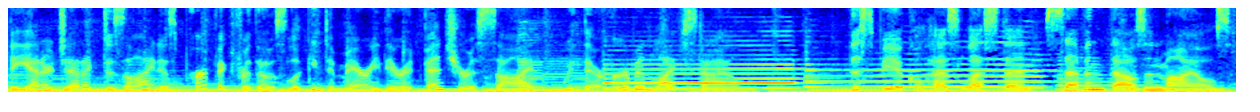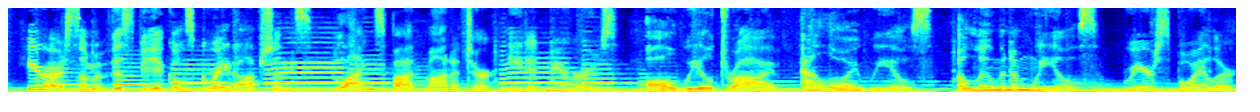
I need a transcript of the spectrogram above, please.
The energetic design is perfect for those looking to marry their adventurous side with their urban lifestyle. This vehicle has less than 7,000 miles. Here are some of this vehicle's great options. Blind spot monitor, heated mirrors, all-wheel drive, alloy wheels, aluminum wheels, rear spoiler,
